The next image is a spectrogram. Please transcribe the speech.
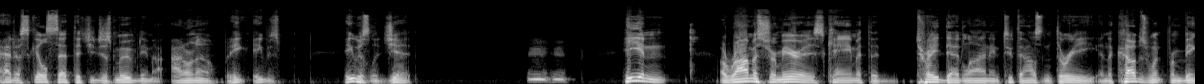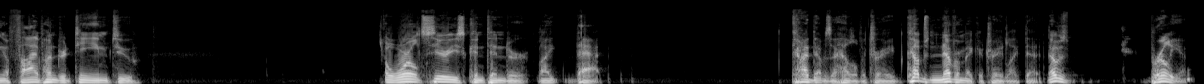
had a skill set that you just moved him. I, I, don't know, but he he was he was legit. Mm-hmm. He and Aramis Ramirez came at the trade deadline in 2003, and the Cubs went from being a 500 team to a World Series contender like that. God, that was a hell of a trade. Cubs never make a trade like that. That was brilliant.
